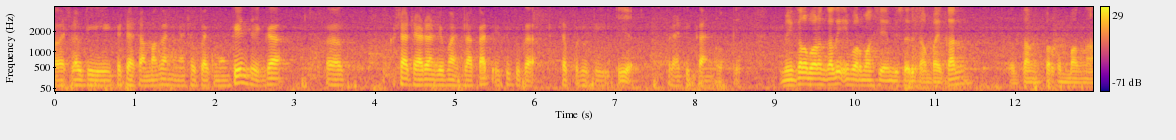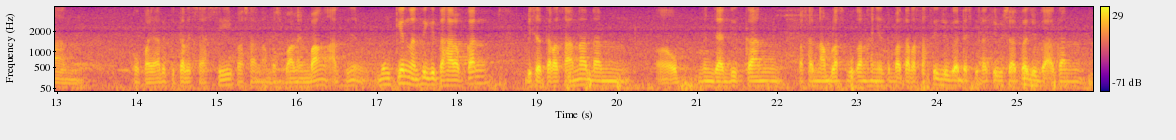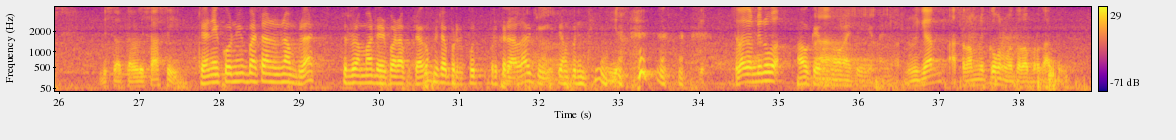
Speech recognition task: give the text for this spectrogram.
eh, selalu dikerjasamakan dengan sebaik mungkin sehingga eh, kesadaran di masyarakat itu juga tetap perlu Iya. diperhatikan. Oke. Mungkin kalau barangkali informasi yang bisa disampaikan tentang perkembangan upaya revitalisasi Pasar 16 Palembang artinya mungkin nanti kita harapkan bisa terlaksana dan eh, menjadikan Pasar 16 bukan hanya tempat transaksi juga destinasi wisata juga akan bisa terrealisasi. Dan ekonomi pasar 16 terutama dari para pedagang bisa berput- bergerak lagi itu yang penting. Iya. Silakan minum, Pak. Oke, Nah, terima kasih. Demikian, Assalamualaikum warahmatullahi wabarakatuh.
